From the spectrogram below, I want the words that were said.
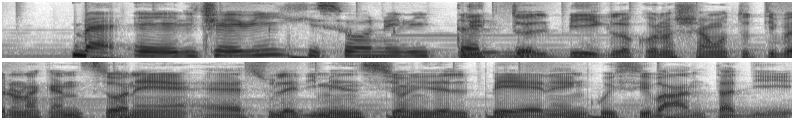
Beh, e dicevi chi sono i Little, Little Big? Big lo conosciamo tutti per una canzone eh, sulle dimensioni del pene in cui si vanta di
